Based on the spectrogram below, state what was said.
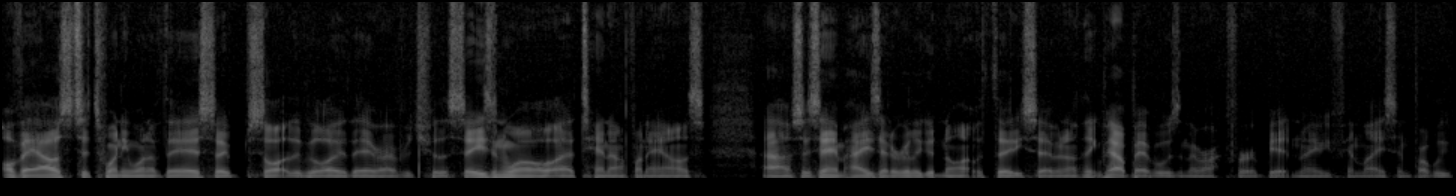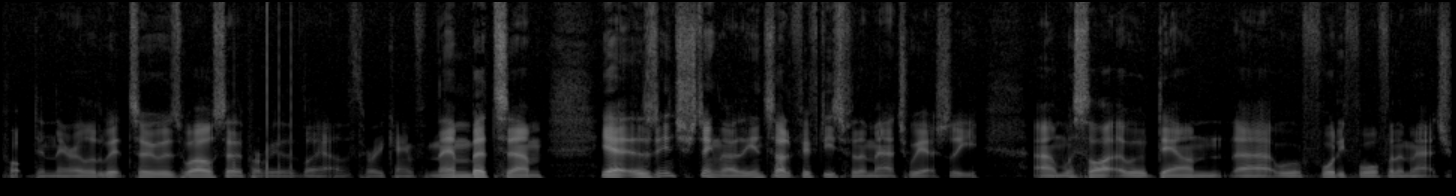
of ours to 21 of theirs, so slightly below their average for the season, while uh, 10 up on ours. Uh, so Sam Hayes had a really good night with 37. I think Powell-Pepper was in the ruck for a bit, and maybe Finlayson probably popped in there a little bit too as well. So probably the other three came from them. But um, yeah, it was interesting though. The inside 50s for the match, we actually um, were slightly we were down. Uh, we were 44 for the match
